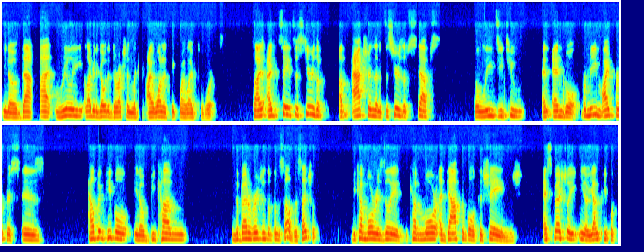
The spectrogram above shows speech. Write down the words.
you know, that, that really allow me to go in the direction like I want to take my life towards. So I, I'd say it's a series of, of actions and it's a series of steps that leads you to an end goal. For me, my purpose is helping people, you know, become the better versions of themselves, essentially. Become more resilient, become more adaptable to change, especially, you know, young people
